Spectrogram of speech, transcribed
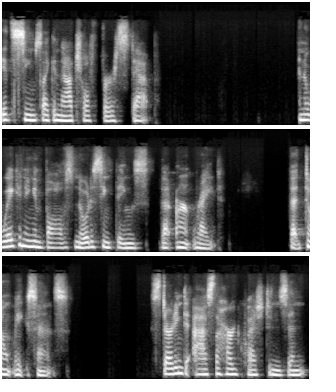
it seems like a natural first step. An awakening involves noticing things that aren't right, that don't make sense, starting to ask the hard questions and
